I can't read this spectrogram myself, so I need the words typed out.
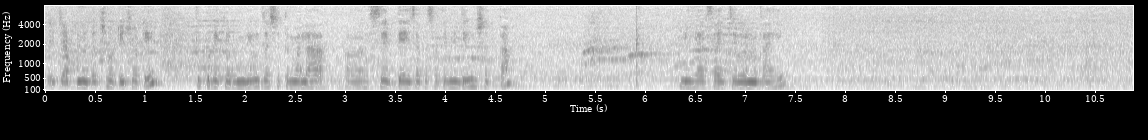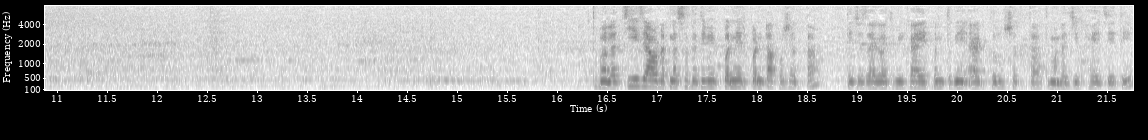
त्याचे आपण आता छोटे छोटे तुकडे करून देऊ. जसे तुम्हाला सेट द्यायचा तसा तुम्ही देऊ शकता. मी ह्या साईजचे बनवत आहे. तुम्हाला चीज आवडत नसेल तर तुम्ही पनीर पण टाकू शकता. त्याच्या जागेवर तुम्ही काही पण तुम्ही ऍड करू शकता. तुम्हाला जे खायचे ते.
